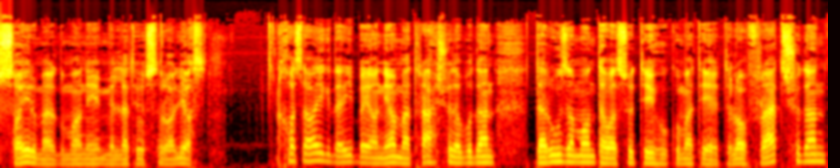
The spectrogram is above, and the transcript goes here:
سایر مردمان ملت استرالیا است. خواسته هایی که در این بیانیه مطرح شده بودند در او زمان توسط حکومت ائتلاف رد شدند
